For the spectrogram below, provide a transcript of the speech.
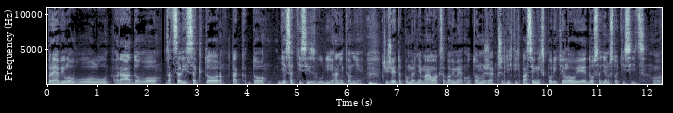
prejavilo vôľu rádovo za celý sektor tak do 10 tisíc ľudí, ani to nie. Mhm. Čiže je to pomerne málo, ak sa bavíme o tom, že všetkých tých pasívnych sporiteľov je do 700 tisíc v,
